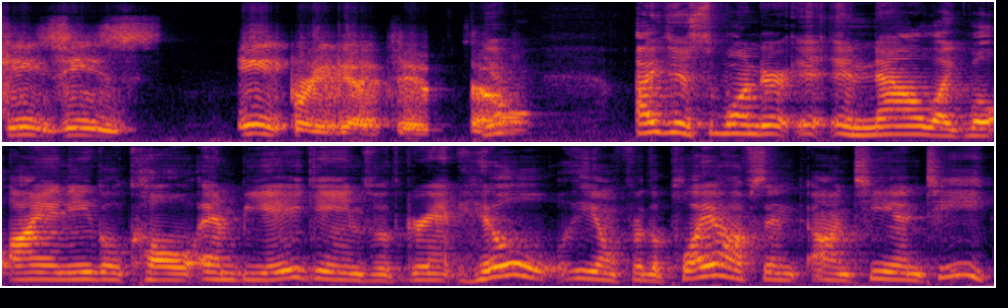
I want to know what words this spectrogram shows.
he's he's he's pretty good too. So Yep. I just wonder, and now like, will Ian Eagle call NBA games with Grant Hill, you know, for the playoffs and on TNT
